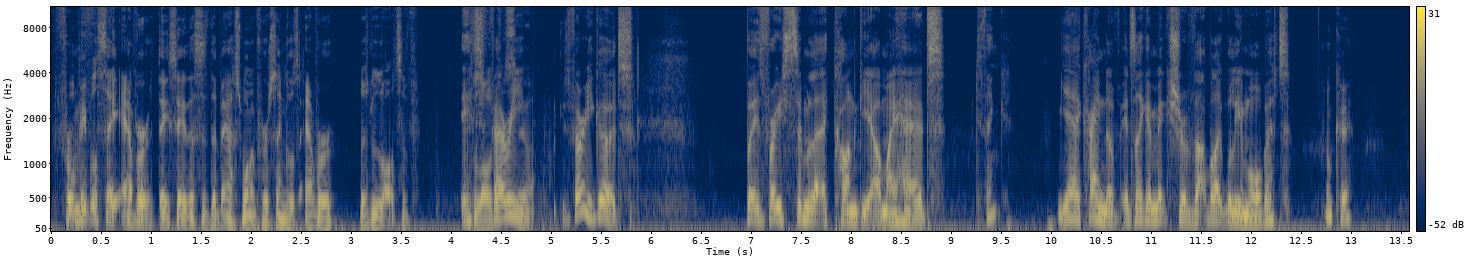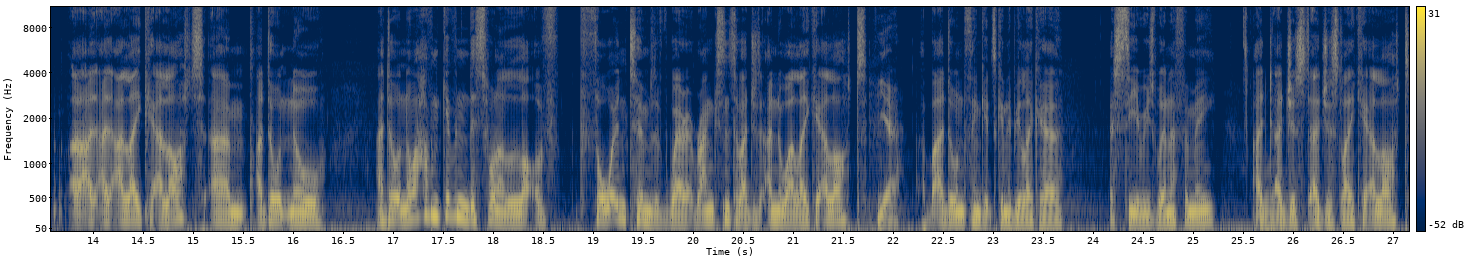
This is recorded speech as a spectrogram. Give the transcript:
From from people say ever, they say this is the best one of her singles ever. There's lots of. it's very it's very good, but it's very similar to "Can't Get Out of My Head." Do you think? Yeah, kind of. It's like a mixture of that, but like William Orbit. Okay. I, I, I like it a lot. Um, I don't know. I don't know. I haven't given this one a lot of thought in terms of where it ranks and stuff. I just I know I like it a lot, Yeah. but I don't think it's going to be like a, a series winner for me. I, I just I just like it a lot.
